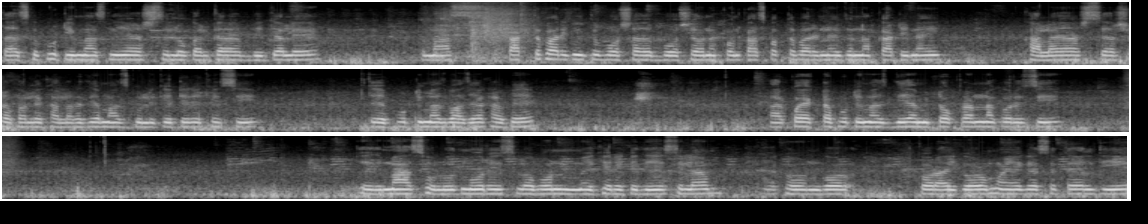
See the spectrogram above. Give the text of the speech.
তা আজকে পুঁটি মাছ নিয়ে আসছে লোকালটা বিকালে। তো মাছ কাটতে পারি কিন্তু বসা, বসে অনেকক্ষণ কাজ করতে পারি না এই জন্য কাটি নাই। খালায় আসছে আর সকালে খালারে দিয়ে মাছগুলি কেটে রেখেছি। তো পুঁটি মাছ ভাজা খাবে। আর কয়েকটা পুঁটি মাছ দিয়ে আমি টক রান্না করেছি। মাছ হলুদ, মরিচ, লবণ মেখে রেখে দিয়েছিলাম। এখন কড়াই গরম হয়ে গেছে তেল দিয়ে।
